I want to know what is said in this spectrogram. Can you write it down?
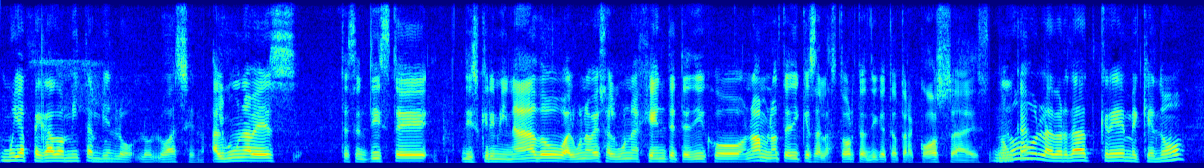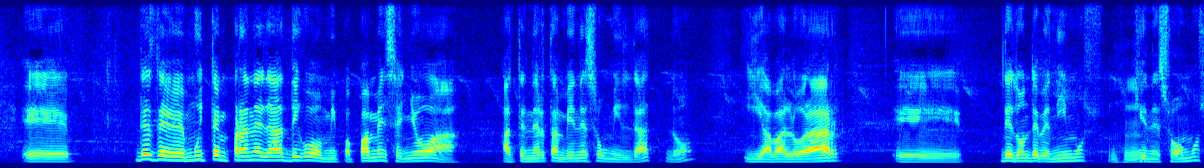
muy apegado a mí, también lo, lo- lo hace, ¿no? ¿Alguna vez te sentiste discriminado o alguna vez alguna gente te dijo, no, no te dediques a las tortas, dígate a otra cosa? ¿Nunca? No, la verdad, créeme que no. Eh, desde muy temprana edad, digo, mi papá me enseñó a, a tener también esa humildad, ¿no? Y a valorar eh, de dónde venimos, Ujú. quiénes somos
